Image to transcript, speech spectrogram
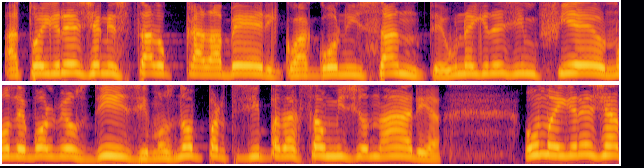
a tua igreja em estado cadavérico, agonizante, uma igreja infiel, não devolve os dízimos, não participa da ação missionária, uma igreja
